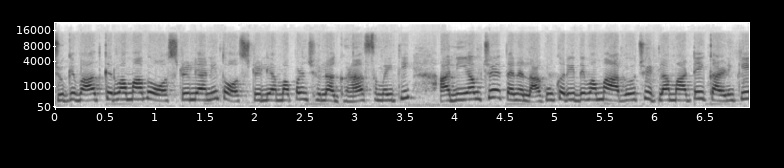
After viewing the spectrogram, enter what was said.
જો કે વાત કરવામાં આવે ઓસ્ટ્રેલિયાની, તો ઓસ્ટ્રેલિયામાં પણ છેલ્લા ઘણા સમયથી આ નિયમ છે તેને લાગુ કરી દેવામાં આવ્યો છે. એટલા માટે કારણ કે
